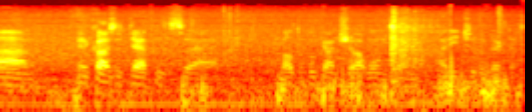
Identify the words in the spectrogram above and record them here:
Um, And the cause of death is uh, multiple gunshot wounds on, on each of the victims.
